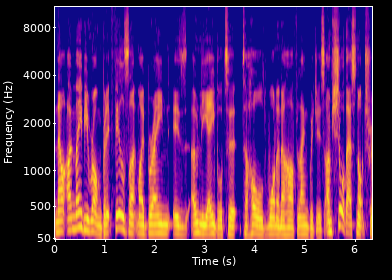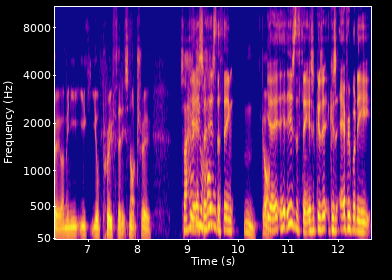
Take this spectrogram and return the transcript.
Now, I may be wrong, but it feels like my brain is only able to, to hold one and a half languages. I'm sure that's not true. I mean, you, you, you're proof that it's not true. So how yeah. do you So hold... Hmm, here's the thing. go on. Yeah, it is the thing. It's because because everybody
